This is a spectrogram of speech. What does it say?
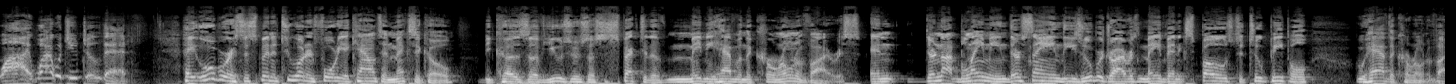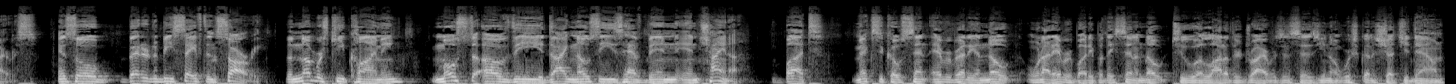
Why? Why would you do that? Hey, Uber has suspended 240 accounts in Mexico because of users are suspected of maybe having the coronavirus. And they're not blaming, they're saying these Uber drivers may have been exposed to two people who have the coronavirus. And so better to be safe than sorry. The numbers keep climbing. Most of the diagnoses have been in China, but Mexico sent everybody a note. Well, not everybody, but they sent a note to a lot of their drivers and says, you know, we're going to shut you down.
